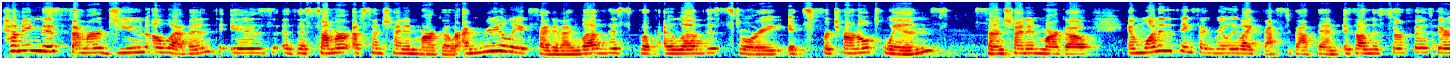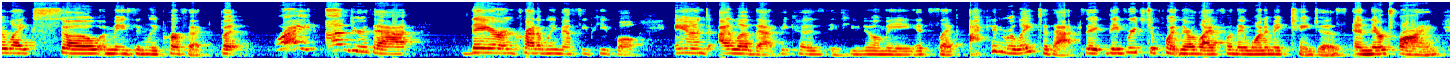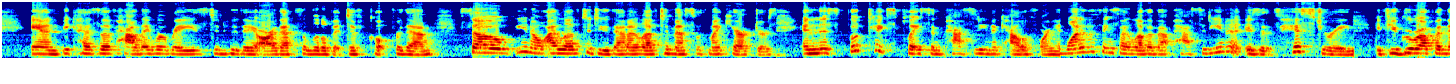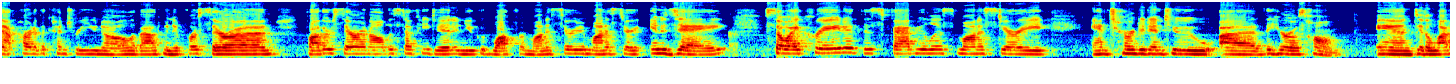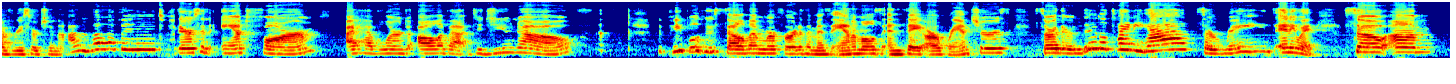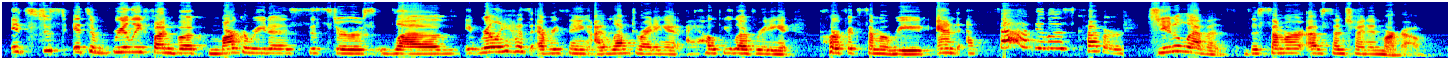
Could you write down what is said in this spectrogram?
Coming this summer, June 11th, is The Summer of Sunshine and Margot. I'm really excited. I love this book. I love this story. It's fraternal twins. Sunshine and Margot. And one of the things I really like best about them is on the surface, they're like so amazingly perfect. But right under that, they are incredibly messy people. And I love that because if you know me, it's like I can relate to that. They, they've reached a point in their life when they want to make changes and they're trying. And because of how they were raised and who they are, that's a little bit difficult for them. So, you know, I love to do that. I love to mess with my characters. And this book takes place in Pasadena, California. One of the things I love about Pasadena is its history. If you grew up in that part of the country, you know all about Junipero Serra and Father Serra and all the stuff he did. And you could walk from monastery to monastery in a day. So I created this fabulous monastery and turned it into uh, the hero's home and did a lot of research and I love it. There's an ant farm I have learned all about. Did you know the people who sell them refer to them as animals and they are ranchers? So are there little tiny hats or reins? Anyway, so um, it's just, it's a really fun book. Margarita's Sisters Love. It really has everything. I loved writing it. I hope you love reading it. Perfect summer read and a fabulous cover. June 11th, The Summer of Sunshine in Margot.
